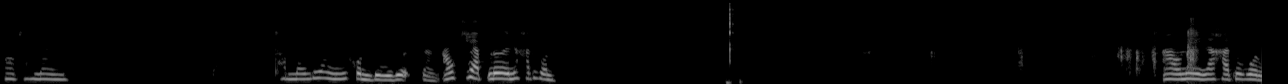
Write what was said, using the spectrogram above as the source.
เอาทำไม ทำไมเรื่องนี้คนดูเยอะจัง เอาแคปเลยนะคะทุกคน เอานี่นะคะทุกคน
